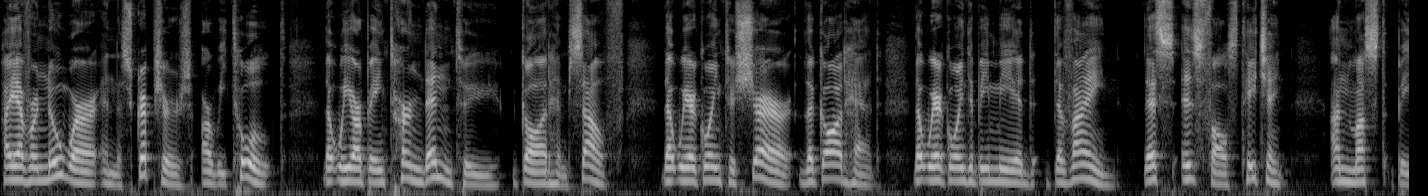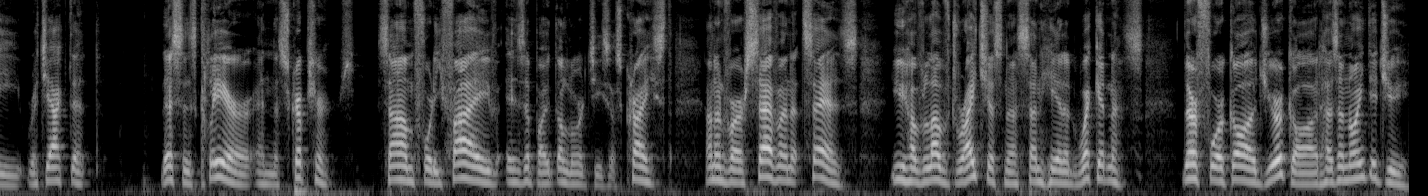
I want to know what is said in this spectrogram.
However, nowhere in the scriptures are we told that we are being turned into God Himself, that we are going to share the Godhead, that we are going to be made divine. This is false teaching and must be rejected. This is clear in the scriptures. Psalm 45 is about the Lord Jesus Christ, and in verse 7 it says, You have loved righteousness and hated wickedness. Therefore, God, your God, has anointed you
